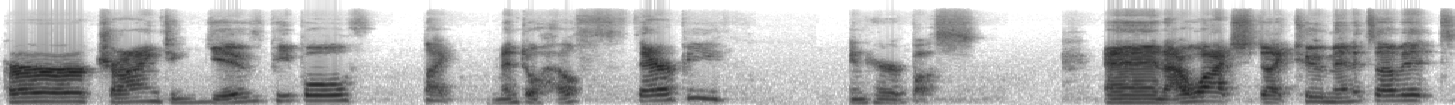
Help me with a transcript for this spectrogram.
her trying to give people mental health therapy in her bus. And I watched like two minutes of it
